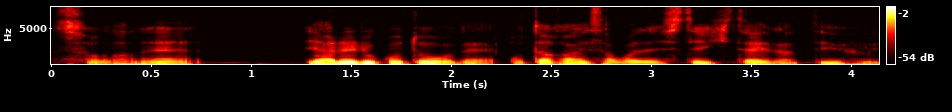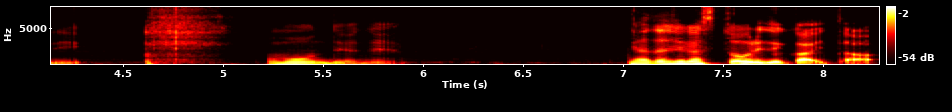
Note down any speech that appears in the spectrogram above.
そうだね。やれることをねお互い様でしていきたいなっていうふうに思うんだよね。私がストーリーで書いた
